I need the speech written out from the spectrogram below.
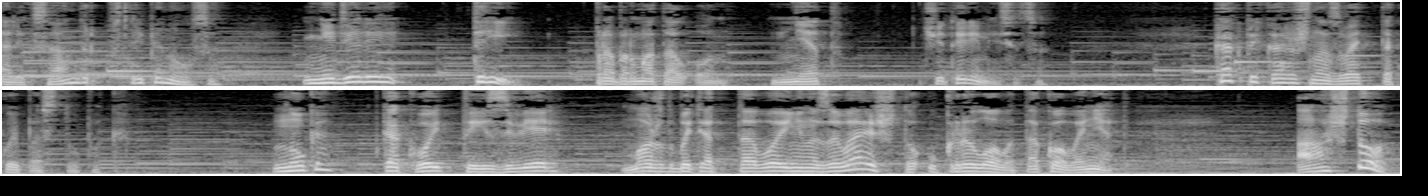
Александр встрепенулся. Недели три пробормотал он. Нет, четыре месяца. Как прикажешь назвать такой поступок? Ну-ка, какой ты зверь? Может быть, от того и не называешь, что у Крылова такого нет? А что?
